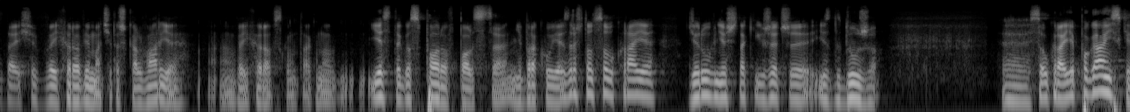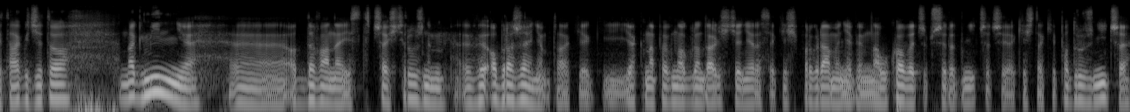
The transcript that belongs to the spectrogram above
Zdaje się, w Wejherowie macie też kalwarię e, wejherowską. Tak? No, jest tego sporo w Polsce, nie brakuje. Zresztą są kraje, gdzie również takich rzeczy jest dużo. E, są kraje pogańskie, tak? gdzie to nagminnie e, oddawane jest cześć różnym wyobrażeniom. Tak? Jak, jak na pewno oglądaliście nieraz jakieś programy, nie wiem, naukowe czy przyrodnicze, czy jakieś takie podróżnicze,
